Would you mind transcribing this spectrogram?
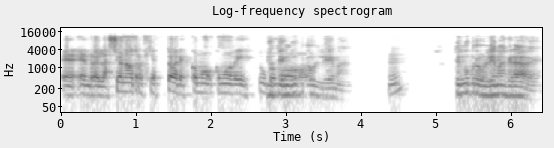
eh, en relación a otros gestores, ¿cómo, cómo veis tú? Yo tengo problemas. ¿Mm? Tengo problemas graves.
